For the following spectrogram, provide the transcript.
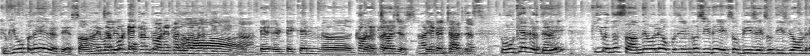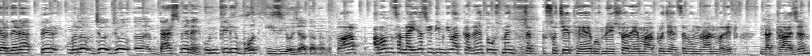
क्योंकि वो पता क्या करते हैं? सामने हाँ, वाले वो Deccan Chronicle हुआ करती थी, हाँ। डे- डेक्कन Chronicle, चार्जर्स हाँ, Deccan चार्जर्स हाँ। तो वो क्या करते थे? कि मतलब सामने वाले ऑपोजिशन को सीधे 120 130 पे आउट कर देना। फिर मतलब जो जो बैट्समैन है उनके लिए बहुत इजी हो जाता था। तो अब अब हम सनराइजर्स की टीम की बात कर रहे हैं तो उसमें सुचेत है भुवनेश्वर है मार्को जेंसन उमरान मलिक नटराजन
